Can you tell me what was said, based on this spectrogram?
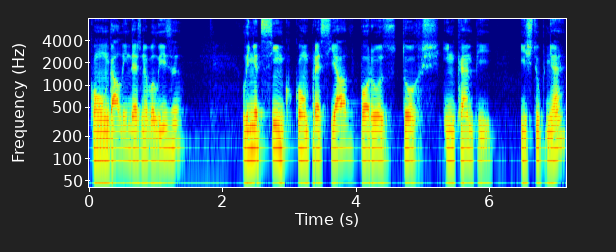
com Galindez na baliza, linha de 5 com Preciado, Poroso, Torres, Incampi e Estupinhã.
